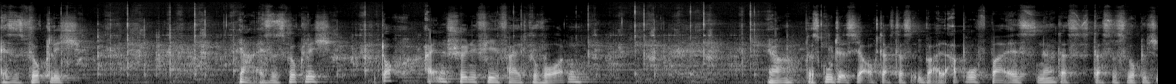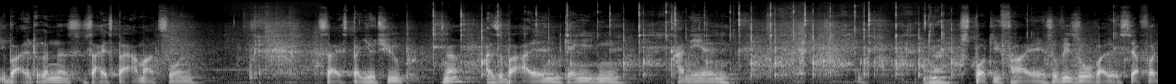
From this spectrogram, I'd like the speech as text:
es ist wirklich, ja, es ist wirklich doch eine schöne Vielfalt geworden. Ja, das Gute ist ja auch, dass das überall abrufbar ist, ne? dass, dass es wirklich überall drin ist, sei es bei Amazon, sei es bei YouTube, ne? also bei allen gängigen Kanälen. Ne? Spotify sowieso, weil es ja von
